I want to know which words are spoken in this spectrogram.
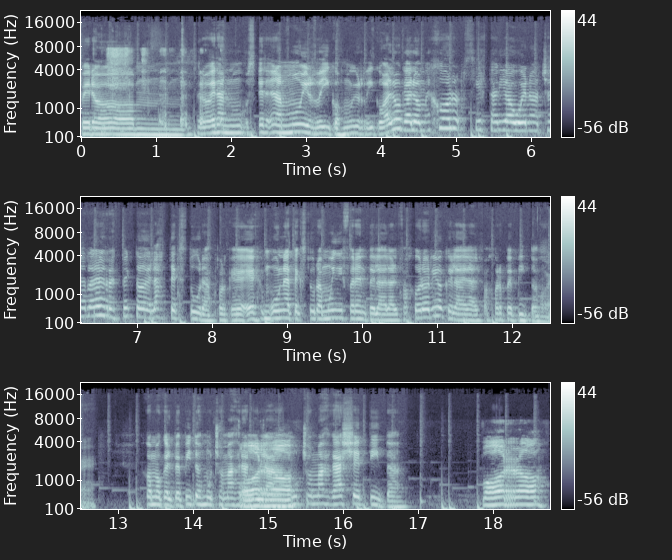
Pero, mm, pero eran, eran muy ricos, muy ricos. Algo que a lo mejor sí estaría bueno charlar es respecto de las texturas, porque es una textura muy diferente la del alfajor Oreo que la del alfajor Pepito. Bueno. Como que el Pepito es mucho más Porro. granulado, mucho más galletita. Porro.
